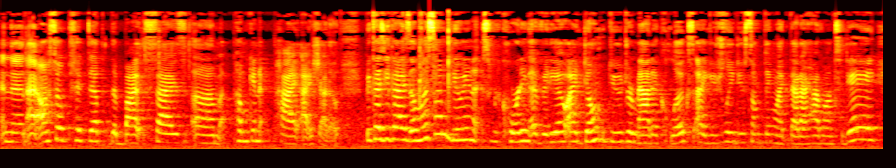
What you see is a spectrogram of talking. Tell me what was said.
And then I also picked up the bite size um, pumpkin pie eyeshadow. Because you guys, unless I'm doing recording a video, I don't do dramatic looks. I usually do something like that I have on today.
